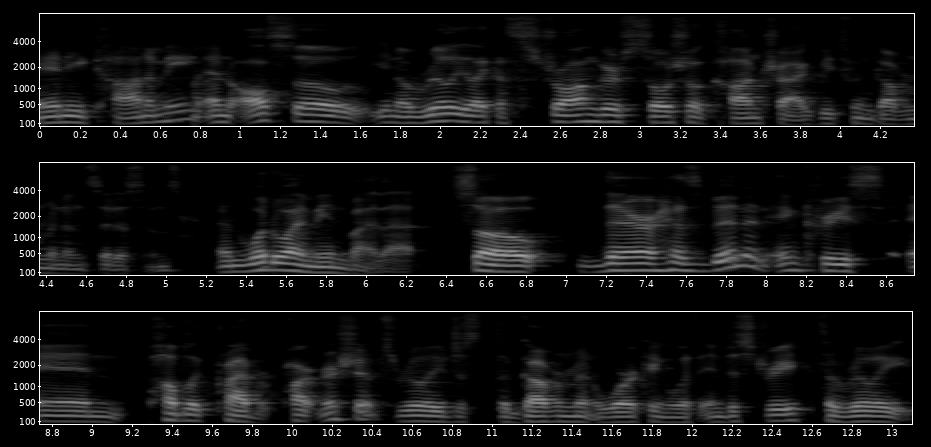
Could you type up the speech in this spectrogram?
and economy and also you know really like a stronger social contract between government and citizens. And what do i mean by that so there has been an increase in public private partnerships really just the government working with industry to really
